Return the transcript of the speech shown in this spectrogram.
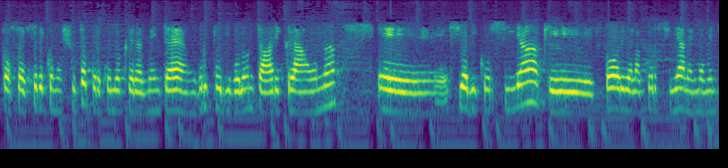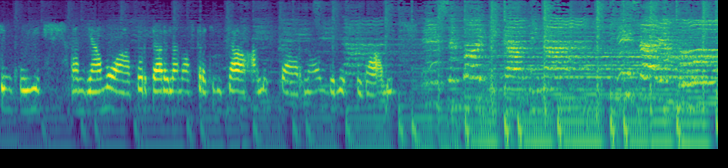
possa essere conosciuta per quello che realmente è un gruppo di volontari clown eh, sia di corsia che fuori dalla corsia nel momento in cui andiamo a portare la nostra attività all'esterno degli ospedali. E se poi ti capita di stare ancora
